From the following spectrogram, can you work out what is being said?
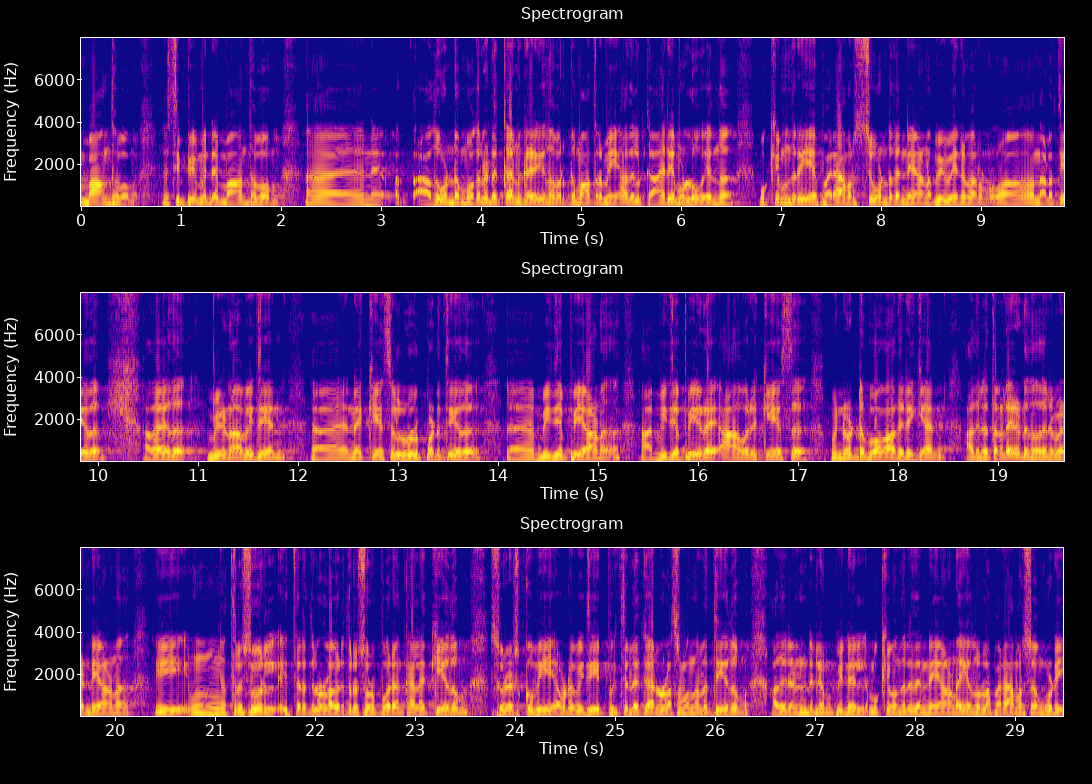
ബാന്ധവം സി പി എമ്മിന്റെ ബാന്ധവം അതുകൊണ്ട് മുതലെടുക്കാൻ കഴിയുന്നവർക്ക് മാത്രമേ അതിൽ കാര്യമുള്ളൂ എന്ന് മുഖ്യമന്ത്രിയെ പരാമർശിച്ചുകൊണ്ട് തന്നെയാണ് പി വിനവർ നടത്തിയത്. അതായത് വീണ വിജയൻ എന്നെ കേസിൽ ഉൾപ്പെടുത്തിയത് ബി ജെ പി ആണ് ആ ബി ജെ പിയുടെ ആ ഒരു കേസ് മുന്നോട്ട് പോകാതിരിക്കാൻ അതിന് തടയിടുന്നതിന് വേണ്ടിയാണ് ഈ തൃശ്ശൂരിൽ ഇത്തരത്തിലുള്ള ഒരു തൃശ്ശൂർ പൂരം കലക്കിയതും സുരേഷ് ഗോപിയെ അവിടെ വിജയിപ്പിച്ചെടുക്കാനുള്ള ശ്രമം നടത്തിയതും അത് രണ്ടിനും പിന്നിൽ മുഖ്യമന്ത്രി തന്നെയാണ് എന്നുള്ള പരാമർശം കൂടി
